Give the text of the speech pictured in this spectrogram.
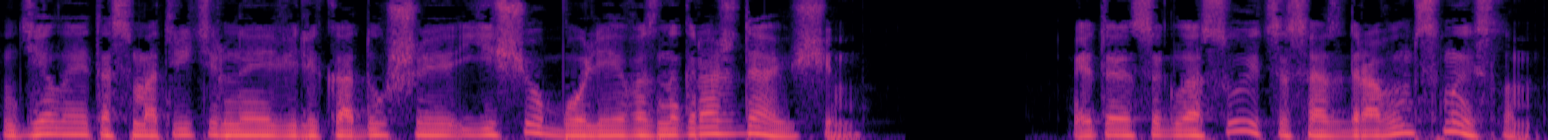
делает осмотрительное великодушие еще более вознаграждающим. Это согласуется со здравым смыслом.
